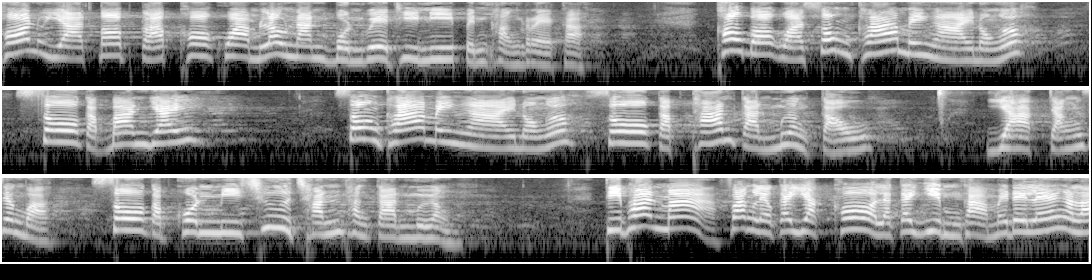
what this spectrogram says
ขออนุญาตตอบกลับข้อความเล่านั้นบนเวทีนี้เป็นครั้งแรกค่ะ เขาบอกว่าส่งคล้าไม่ง่ายน้องเออโซกับบานใหญ่ส่งคล้าไม่ง่ายน้องเออโซกับท้านการเมืองเก่าอยากจังเสียงว่า โซกับคนมีชื่อชั้นทางการเมืองที่ผ่านมาฟังแล้วก็ยักข้อแล้วก็ยิ้มค่ะ ไม่ได้แล้งอะไร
